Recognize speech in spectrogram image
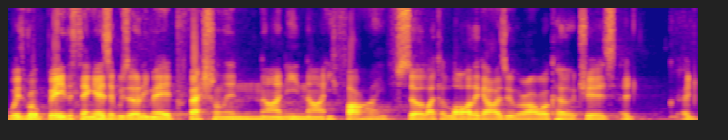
with rugby, the thing is, it was only made professional in 1995. So like a lot of the guys who were our coaches had, had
